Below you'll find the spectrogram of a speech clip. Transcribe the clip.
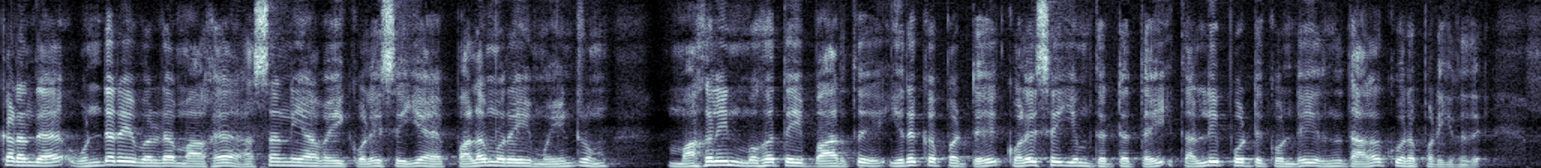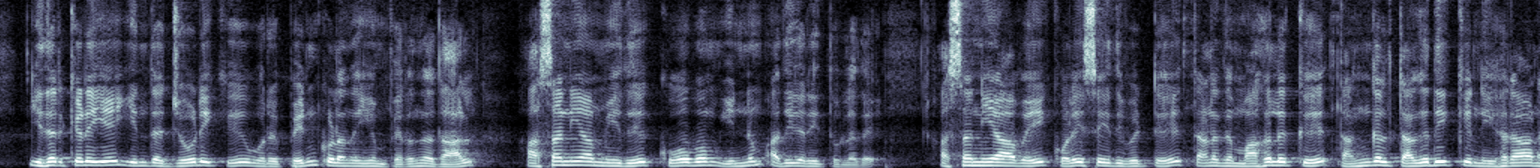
கடந்த ஒன்றரை வருடமாக அசன்யாவை கொலை செய்ய பலமுறை முயன்றும் மகளின் முகத்தை பார்த்து இறக்கப்பட்டு கொலை செய்யும் திட்டத்தை தள்ளி போட்டு கொண்டே இருந்ததாக கூறப்படுகிறது. இதற்கிடையே இந்த ஜோடிக்கு ஒரு பெண் குழந்தையும் பிறந்ததால் அசன்யா மீது கோபம் இன்னும் அதிகரித்துள்ளது. அசன்யாவை கொலை செய்துவிட்டு தனது மகளுக்கு தங்கள் தகுதிக்கு நிகரான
